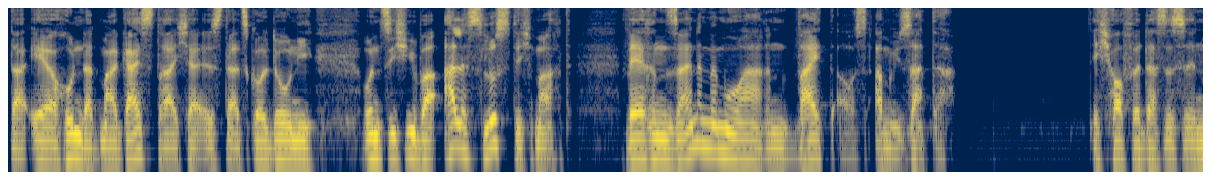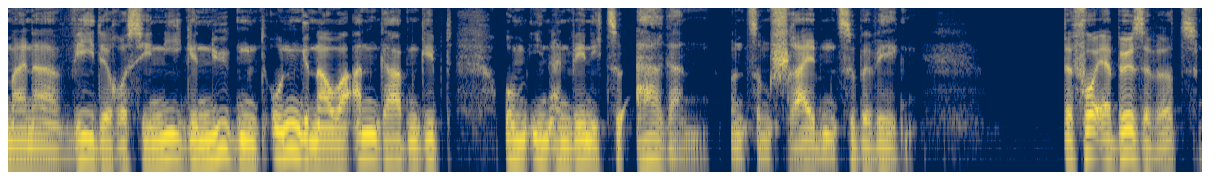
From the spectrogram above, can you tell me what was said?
Da er hundertmal geistreicher ist als Goldoni und sich über alles lustig macht, wären seine Memoiren weitaus amüsanter. Ich hoffe, dass es in meiner Vide Rossini genügend ungenaue Angaben gibt, um ihn ein wenig zu ärgern und zum Schreiben zu bewegen. Bevor er böse wird,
